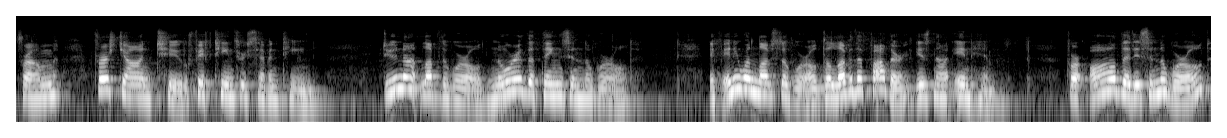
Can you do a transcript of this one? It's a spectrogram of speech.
from 1 John 2 15 through 17. Do not love the world, nor the things in the world. If anyone loves the world, the love of the Father is not in him. For all that is in the world,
